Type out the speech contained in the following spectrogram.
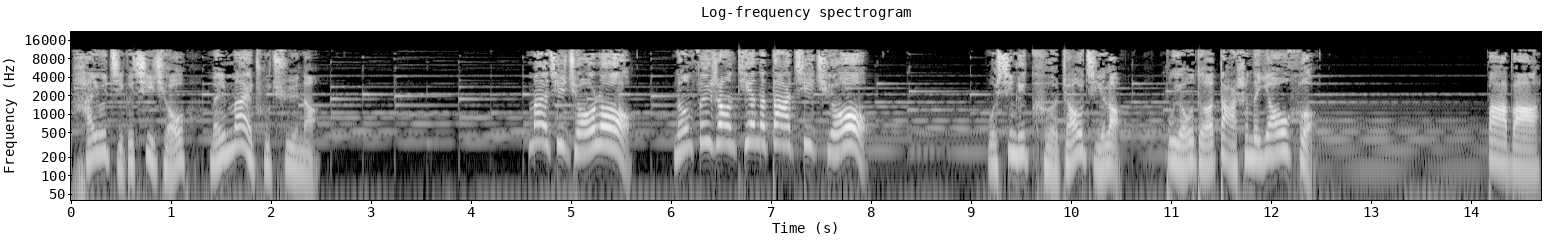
还有几个气球没卖出去呢。卖气球喽！能飞上天的大气球，我心里可着急了，不由得大声的吆喝。爸爸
